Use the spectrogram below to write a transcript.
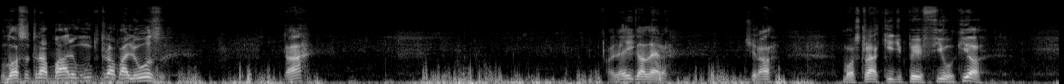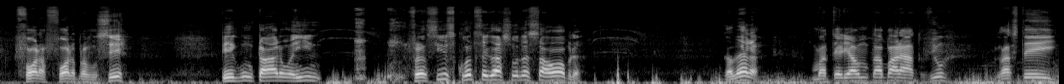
O nosso trabalho muito trabalhoso Tá? Olha aí galera. Tirar, mostrar aqui de perfil aqui, ó fora fora para você. Perguntaram aí, Francisco, quanto você gastou nessa obra? Galera, o material não tá barato, viu? Gastei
